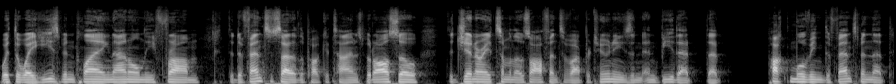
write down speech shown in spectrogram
with the way he's been playing, not only from the defensive side of the puck at times, but also to generate some of those offensive opportunities and, and be that that puck moving defenseman that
